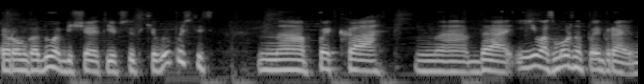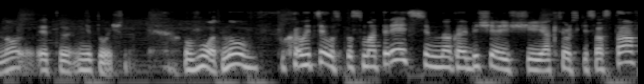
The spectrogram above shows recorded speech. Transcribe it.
2022 году обещают ее все-таки выпустить на ПК, да, и, возможно, поиграю, но это не точно. Вот, ну, хотелось посмотреть многообещающий актерский состав,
